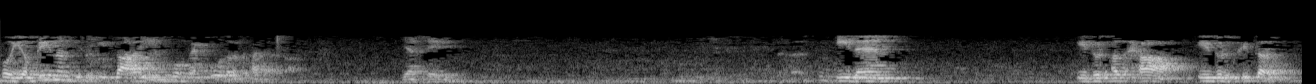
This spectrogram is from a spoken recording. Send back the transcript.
تو یقیناً اس کی تاریخ کو محفوظ رکھا جاتا۔ جیسے عیدین عید الاضحیٰ، عید الفطر۔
